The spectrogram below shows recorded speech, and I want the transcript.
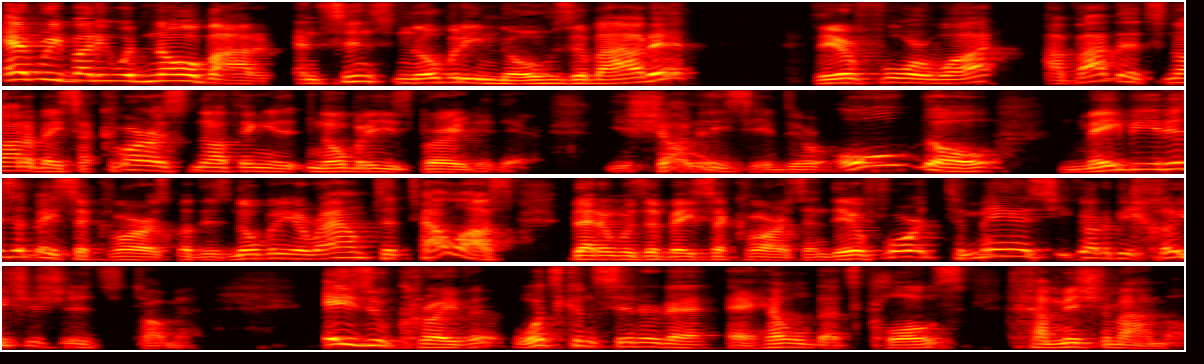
everybody would know about it. And since nobody knows about it, therefore what? Avada, it's not a beis akvaris. Nothing. Nobody's buried there. Yeshanis, if they're old though, maybe it is a beis akvaris, but there's nobody around to tell us that it was a beis akvaris, and therefore, to me, you got to be chayshish. It's tomeh. Ezu kroiva, what's considered a, a hill that's close? Chamishim amo.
